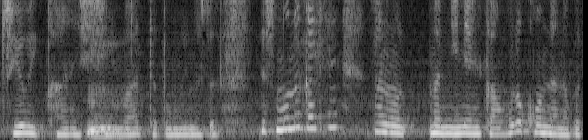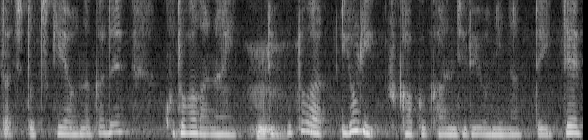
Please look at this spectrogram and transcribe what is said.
強い関心はあったと思います。でその中であの、まあ、2年間ほど困難な子たちと付き合う中で言葉がないっていうことはより深く感じるようになっていて、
